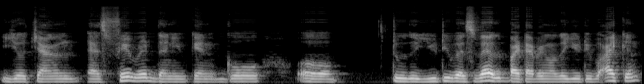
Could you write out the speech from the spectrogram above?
your channel as favorite then you can go uh, to the YouTube as well by tapping on the YouTube icon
